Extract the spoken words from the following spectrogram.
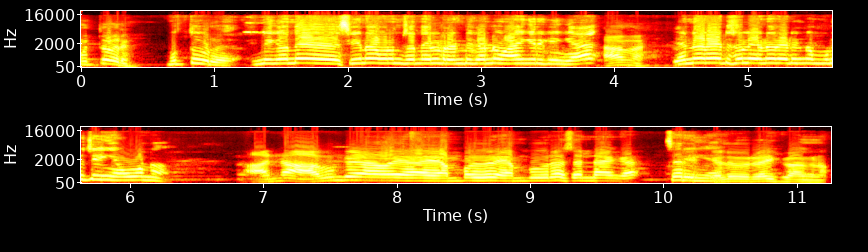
முத்தூர். முத்தூர். இன்னைக்கு வந்து சீனாபுரம் சந்தையில் ரெண்டு கண்ணு வாங்கியிருக்கீங்க. ஆமா. என்ன ரேட் சொல்லி என்ன ரேட்டுக்கு முடிச்சீங்க ஒவ்வொன்றும் அண்ணா அவங்க எண்பது எண்பது ரூபா சொன்னாங்க. சரிங்க. எழுபது ரூபாய்க்கு வாங்கணும்.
